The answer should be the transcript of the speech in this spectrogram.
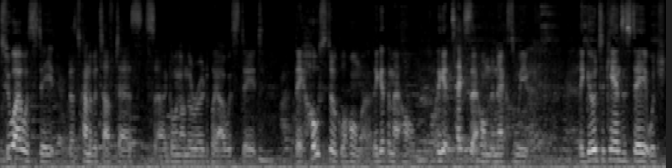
To Iowa State. That's kind of a tough test. Uh, going on the road to play Iowa State. They host Oklahoma. They get them at home. They get Texas at home the next week. They go to Kansas State, which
